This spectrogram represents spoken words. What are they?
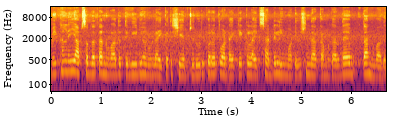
ਵੇਖਣ ਲਈ ਆਪ ਸਭ ਦਾ ਧੰਨਵਾਦ ਅਤੇ ਵੀਡੀਓ ਨੂੰ ਲਾਈਕ ਅਤੇ ਸ਼ੇਅਰ ਜ਼ਰੂਰ ਕਰੋ। ਤੁਹਾਡਾ ਇੱਕ ਇੱਕ ਲਾਈਕ ਸਾਡੇ ਲਈ ਮੋਟੀਵੇਸ਼ਨ ਦਾ ਕੰਮ ਕਰਦਾ ਹੈ। ਧੰਨਵਾਦ।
